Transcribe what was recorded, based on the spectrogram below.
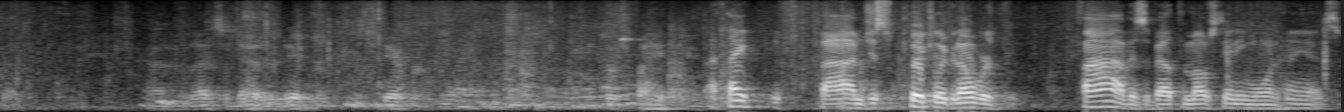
but, uh, that's another different, different perspective. I think if I'm just quick looking over, five is about the most anyone has.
